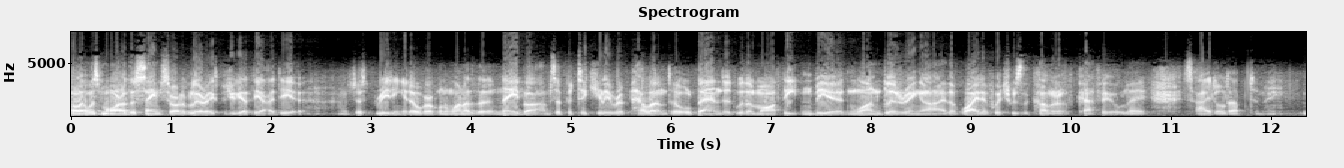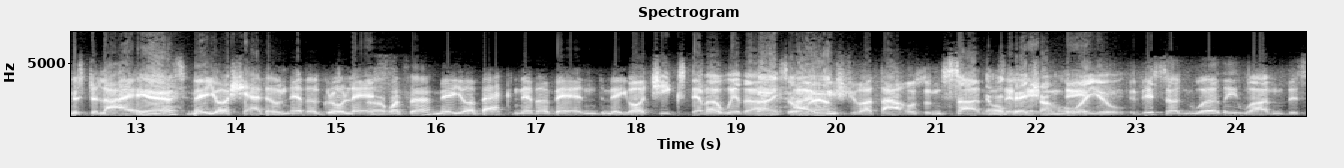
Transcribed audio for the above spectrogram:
Well, there was more of the same sort of lyrics, but you get the idea. I was just reading it over when one of the nabobs, a particularly repellent old bandit with a moth-eaten beard and one glittering eye, the white of which was the color of cafe au lait, sidled up to me. Mr. Lyons. Yes? May your shadow never grow less. Uh, what's that? May your back never bend. May your cheeks never wither. Thanks, old I man. wish you a thousand suns. Okay, chum, who are you? This unworthy one, this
